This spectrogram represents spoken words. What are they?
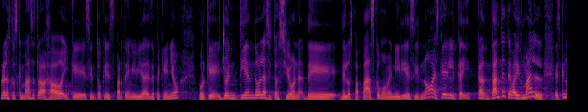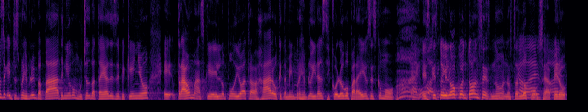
una de las cosas que más he trabajado y que siento que es parte de mi vida desde pequeño, porque yo entiendo la situación de, de los papás como venir y decir, no, es que el ca- cantante te va a ir mal, es que no sé qué. Entonces, por ejemplo, mi papá ha tenido como muchas batallas desde pequeño, eh, traumas que él no podía trabajar o que también, por ejemplo, ir al psicólogo para ellos es como, "Ah, Tabú, es que estoy loco entonces. No, no estás loco, o sea, cabal. pero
